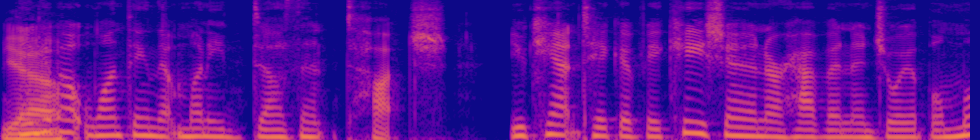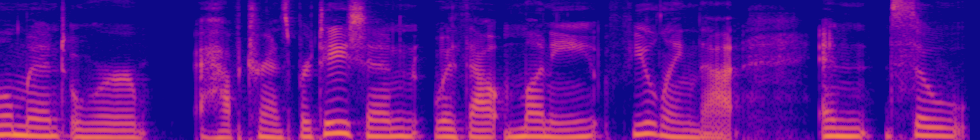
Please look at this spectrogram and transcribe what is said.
Yeah. Think about one thing that money doesn't touch. You can't take a vacation or have an enjoyable moment or have transportation without money fueling that. And so,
